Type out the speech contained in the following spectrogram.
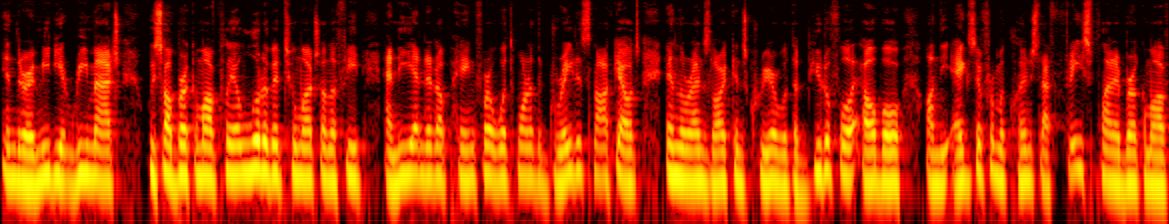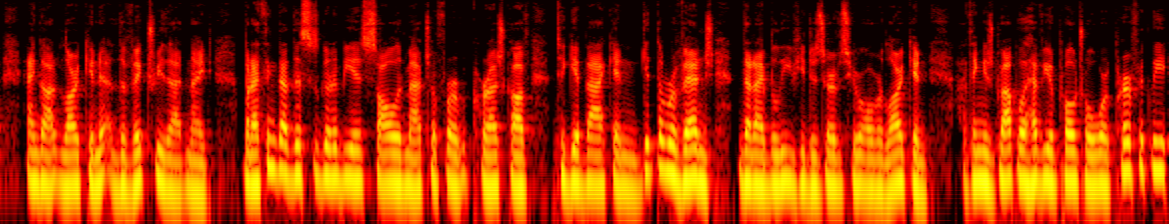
In their immediate rematch. We saw Berkhamov play a little bit too much on the feet, and he ended up paying for it with one of the greatest knockouts in Lorenz Larkin's career with a beautiful elbow on the exit from a clinch that face planted Berkhamov and got Larkin the victory that night. But I think that this is going to be a solid matchup for Koreshkov to get back and get the revenge that I believe he deserves here over Larkin. I think his grapple heavy approach will work perfectly,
